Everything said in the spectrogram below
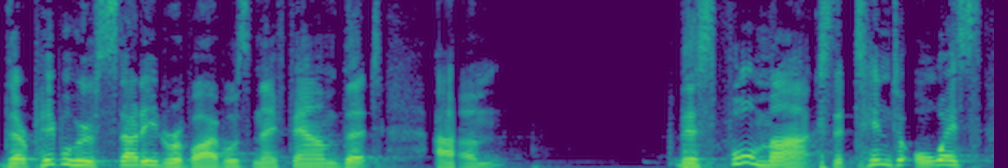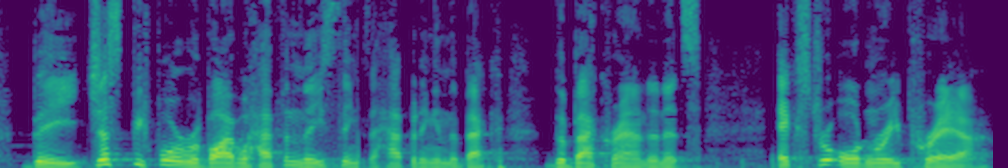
there are people who have studied revivals and they found that um, there's four marks that tend to always be just before a revival happens. these things are happening in the, back, the background, and it's extraordinary prayer,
